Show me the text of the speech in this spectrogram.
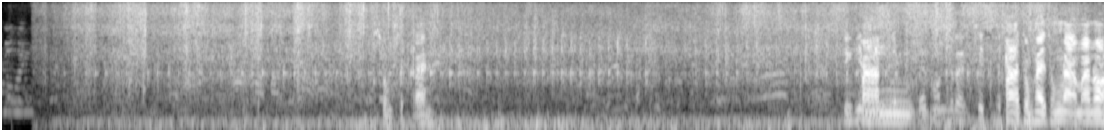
เทรง สการผ่านพาทงให้ทงหน้ามาเนาะ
